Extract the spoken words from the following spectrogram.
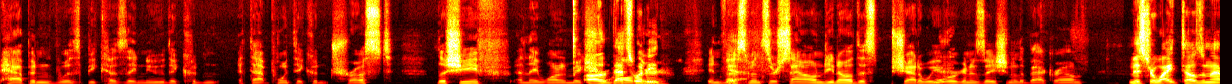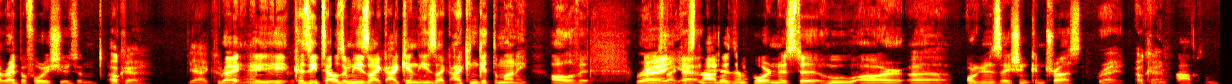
happened was because they knew they couldn't at that point they couldn't trust the chief and they wanted to make Oh, sure that's all what he- their investments are sound, you know, this shadowy Yeah. organization in the background. Mr. White tells him that right before he shoots him. Okay. Yeah, I couldn't right? Because he, tells him he's like, I can. He's like, I can get the money, all of it. Right. he's like, yeah. that's not as important as to who our uh, organization can trust. right. Okay. And he pops him.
